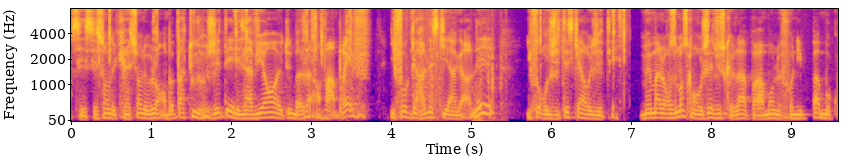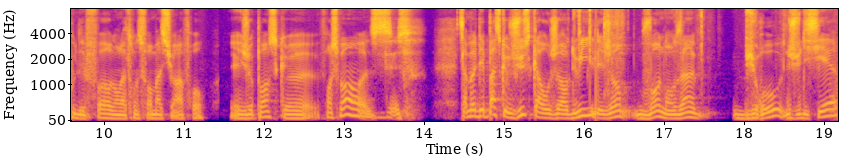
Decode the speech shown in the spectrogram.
ce sont des créations de Blancs. On peut pas tout rejeter, les avions et tout le bazar. Enfin bref, il faut garder ce qu'il y a à garder, il faut rejeter ce qu'il y a à rejeter. Mais malheureusement, ce qu'on rejette jusque-là, apparemment, ne fournit pas beaucoup d'efforts dans la transformation afro. Et je pense que, franchement, ça me dépasse que jusqu'à aujourd'hui, les gens vont dans un bureau judiciaire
